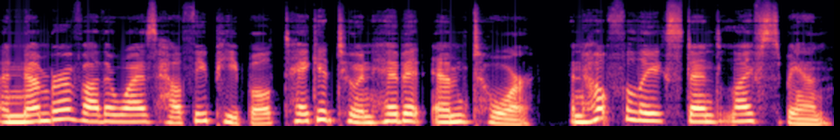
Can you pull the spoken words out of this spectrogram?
a number of otherwise healthy people take it to inhibit mTOR and hopefully extend lifespan.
